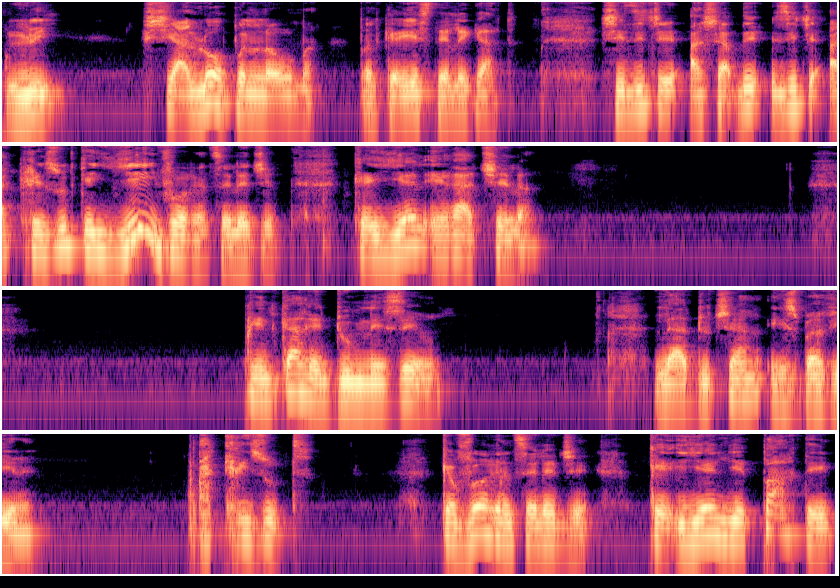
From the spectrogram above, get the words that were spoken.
lui și a lor până la urmă, pentru că este legat. Și zice așa, zice, a crezut că ei vor înțelege că el era acela prin care Dumnezeu le aducea izbavire a crezut că vor înțelege că el e parte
